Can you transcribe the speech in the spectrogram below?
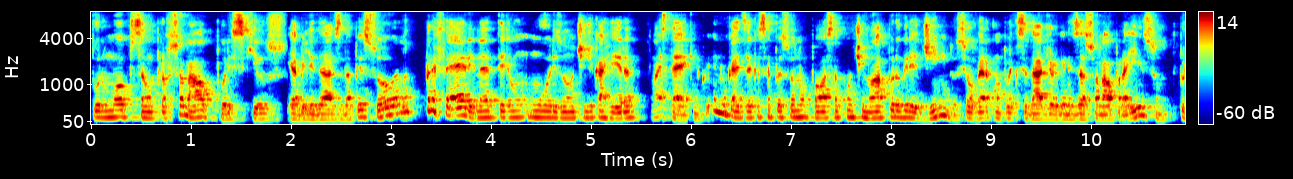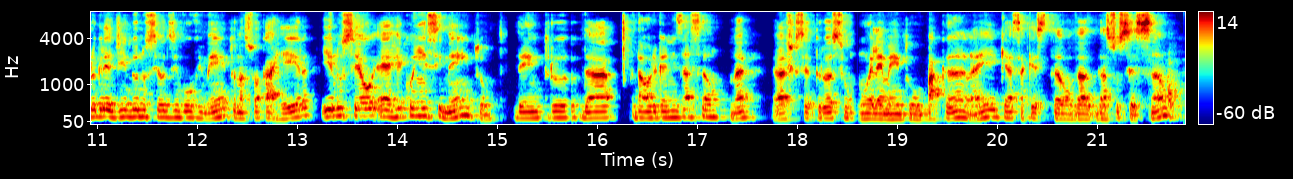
Por uma opção profissional, por skills e habilidades da pessoa, ela prefere né, ter um, um horizonte de carreira mais técnico. E não quer dizer que essa pessoa não possa continuar progredindo, se houver complexidade organizacional para isso, progredindo no seu desenvolvimento, na sua carreira e no seu é, reconhecimento dentro da, da organização, né? Eu acho que você trouxe um, elemento bacana aí, que é essa questão da, da sucessão.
